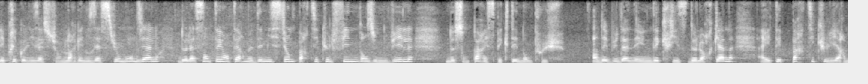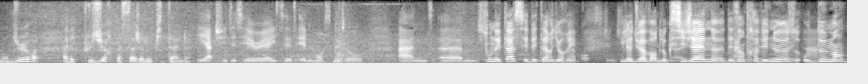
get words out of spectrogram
Les préconisations de l'Organisation mondiale de la santé en termes d'émissions de particules fines dans une ville ne sont pas respectées non plus. En début d'année, une des crises de l'Orcan a été particulièrement dure, avec plusieurs passages à l'hôpital. Um, Son état s'est détérioré. Il a dû avoir de l'oxygène, des intraveineuses aux deux mains,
